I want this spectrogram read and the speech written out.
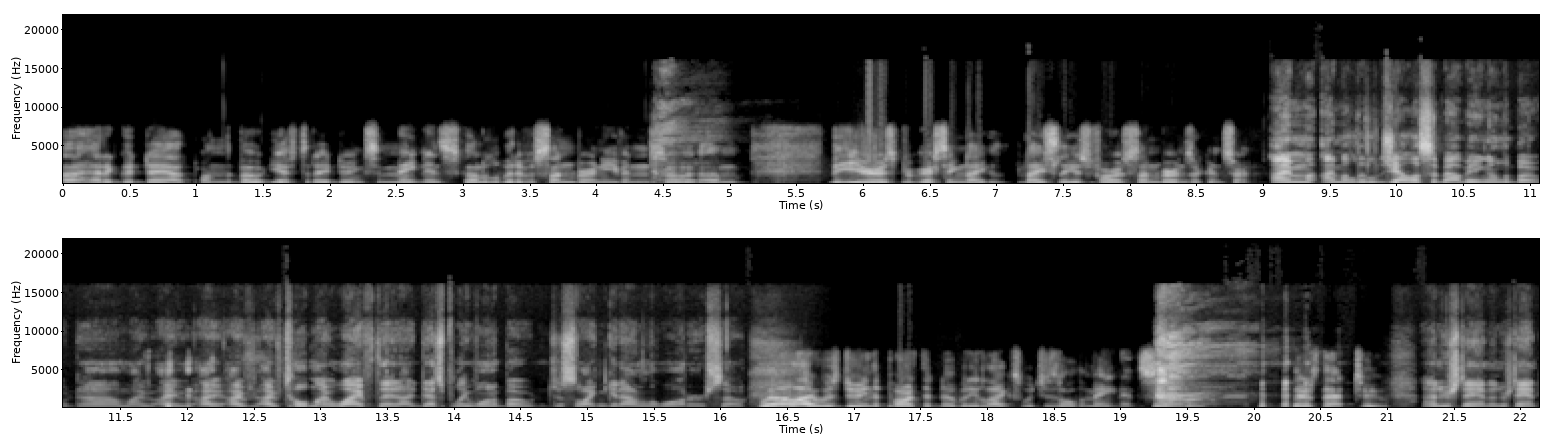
I had a good day out on the boat yesterday doing some maintenance. Got a little bit of a sunburn even. So um, the year is progressing ni- nicely as far as sunburns are concerned. I'm I'm a little jealous about being on the boat. Um, I, I, I have I've told my wife that I desperately want a boat just so I can get out on the water. So well, I was doing the part that nobody likes, which is all the maintenance. So there's that too. I understand, understand.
